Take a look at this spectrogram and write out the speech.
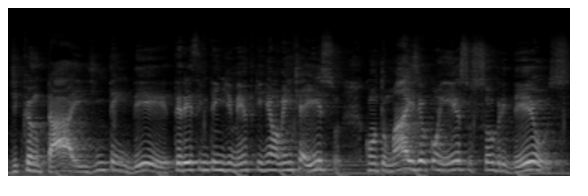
de cantar e de entender, ter esse entendimento que realmente é isso. Quanto mais eu conheço sobre Deus,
